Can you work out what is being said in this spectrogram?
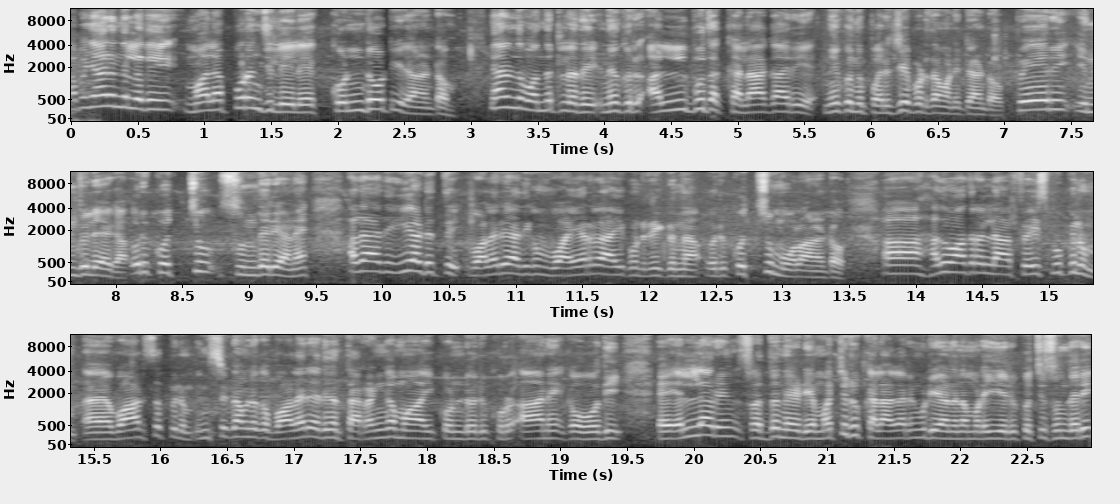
അപ്പൊ ഞാനെന്നുള്ളത് മലപ്പുറം ജില്ലയിലെ കൊണ്ടോട്ടിയിലാണ് കേട്ടോ ഞാനിന്ന് വന്നിട്ടുള്ളത് നിങ്ങൾക്കൊരു അത്ഭുത കലാകാരിയെ നിങ്ങൾക്കൊന്ന് പരിചയപ്പെടുത്താൻ വേണ്ടിയിട്ടാണ് കേട്ടോ പേര് ഇന്ദുലേഖ. ഒരു കൊച്ചു സുന്ദരിയാണ്. അതായത് ഈ അടുത്ത് വളരെയധികം വൈറലായിക്കൊണ്ടിരിക്കുന്ന ഒരു കൊച്ചു മോളാണ് കേട്ടോ അതുമാത്രമല്ല ഫേസ്ബുക്കിലും വാട്സപ്പിലും ഇൻസ്റ്റഗ്രാമിലൊക്കെ വളരെയധികം തരംഗമായി കൊണ്ട് ഒരു ഖുർആാനൊക്കെ ഓതി എല്ലാവരെയും ശ്രദ്ധ നേടിയ മറ്റൊരു കലാകാരൻ കൂടിയാണ് നമ്മുടെ ഈ ഒരു കൊച്ചു സുന്ദരി.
